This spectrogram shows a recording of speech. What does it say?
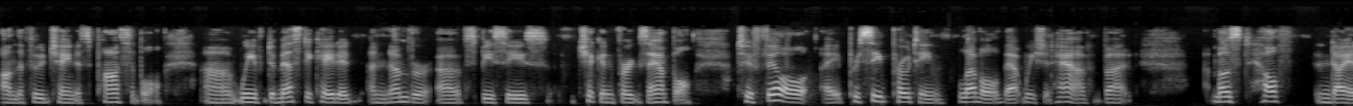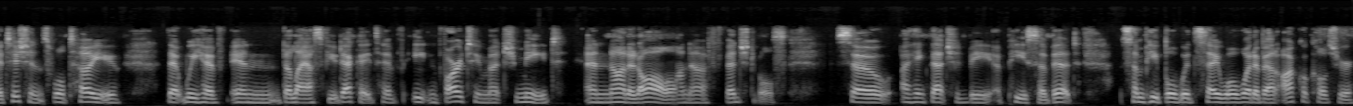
on the food chain as possible. Um, we've domesticated a number of species, chicken, for example, to fill a perceived protein level that we should have. But most health and dietitians will tell you that we have, in the last few decades, have eaten far too much meat and not at all enough vegetables. So I think that should be a piece of it. Some people would say, well, what about aquaculture?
